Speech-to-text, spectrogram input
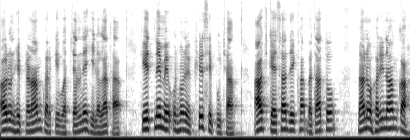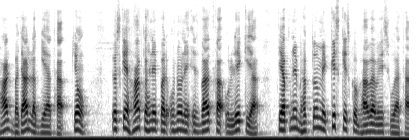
और उन्हें प्रणाम करके वह चलने ही लगा था। कि इतने में उन्होंने फिर से पूछा, आज कैसा देखा, बता तो। मानो हरिनाम का हाट बाज़ार लग गया था। क्यों? उसके हाँ कहने पर उन्होंने इस बात का उल्लेख किया कि अपने भक्तों में किस किस को भावावेश हुआ था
